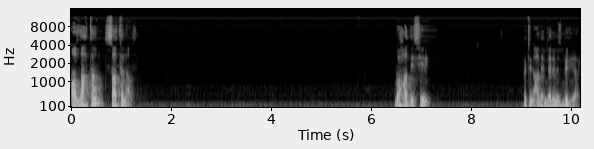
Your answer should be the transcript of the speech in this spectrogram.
Allah'tan satın al. Bu hadisi bütün alimlerimiz biliyor.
